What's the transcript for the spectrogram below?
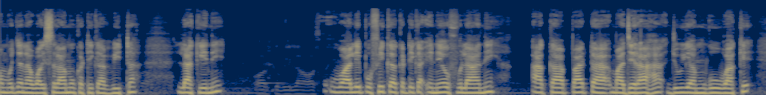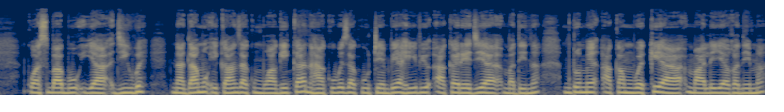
pamoja na waislamu katika vita lakini walipofika katika eneo fulani akapata majeraha juu ya mguu wake kwa sababu ya jiwe na damu ikaanza kumwagika na hakuweza kutembea hivyo akarejea madina. Mtume akamwekea mali ya ghanima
